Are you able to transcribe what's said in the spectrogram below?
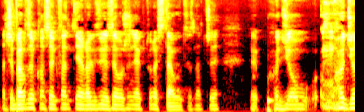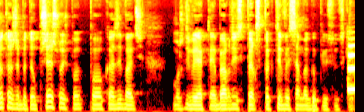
znaczy bardzo konsekwentnie realizuje założenia, które stały. To znaczy chodzi o, chodzi o to, żeby tę przeszłość pokazywać możliwe jak najbardziej z perspektywy samego Piłsudskiego.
